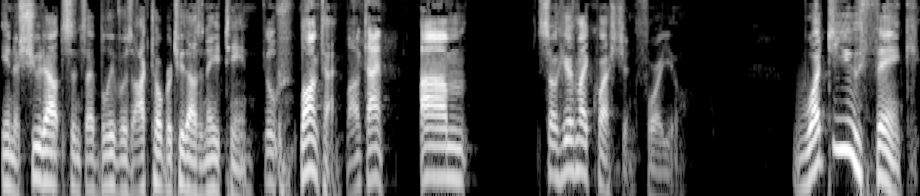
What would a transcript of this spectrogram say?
in a shootout since I believe it was October 2018. Oof. Long time. Long time. So here's my question for you. What do you think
